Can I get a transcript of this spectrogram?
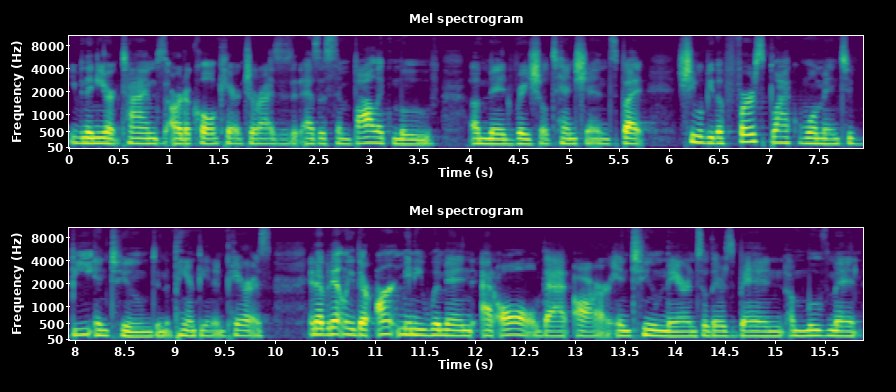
even the New York Times article characterizes it as a symbolic move amid racial tensions. But she will be the first black woman to be entombed in the Pantheon in Paris. And evidently, there aren't many women at all that are entombed there. And so there's been a movement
